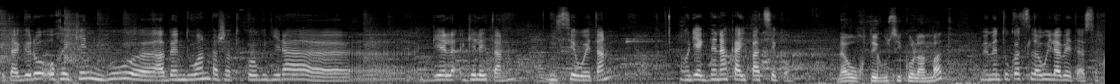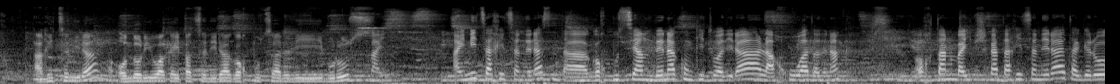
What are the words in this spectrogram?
Eta gero horrekin gu uh, abenduan pasatuko dira uh, gel, geletan, liseoetan, horiek denak aipatzeko. Da urte guziko lan bat? Mementukotz lau hilabetaz. Agitzen dira? Ondorioak aipatzen dira gorputzareri buruz? Bai. Hainitz ahitzen dira, eta gorputzean denak konkitua dira, lajua eta denak. Hortan bai piskat ahitzen dira eta gero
